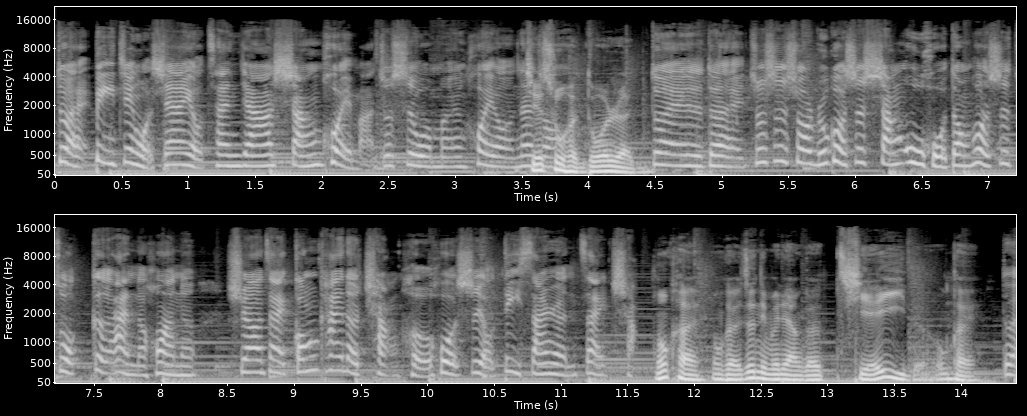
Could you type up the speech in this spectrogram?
对，毕竟我现在有参加商会嘛，就是我们会有那接触很多人。对对对，就是说，如果是商务活动或者是做个案的话呢，需要在公开的场合或者是有第三人在场。OK OK，这你们两个协议的。OK。对，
